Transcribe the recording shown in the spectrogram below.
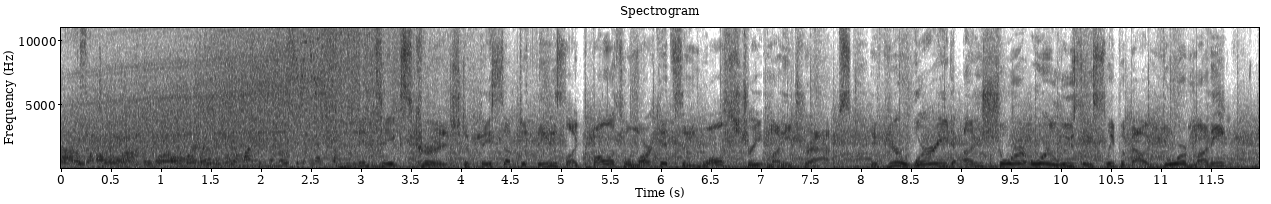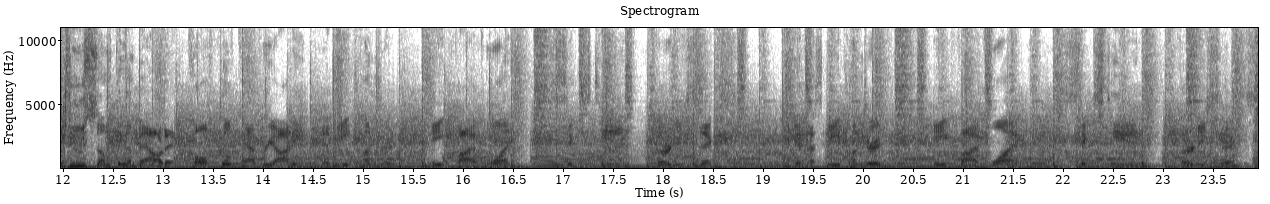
all around the world. And we're waiting for the market to open and that's It takes courage to face up to things like volatile markets and Wall Street money traps. If you're worried, unsure, or losing sleep about your money, do something about it. Call Phil Capriotti at 800 851 1636. Again, that's 800 851 1636.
